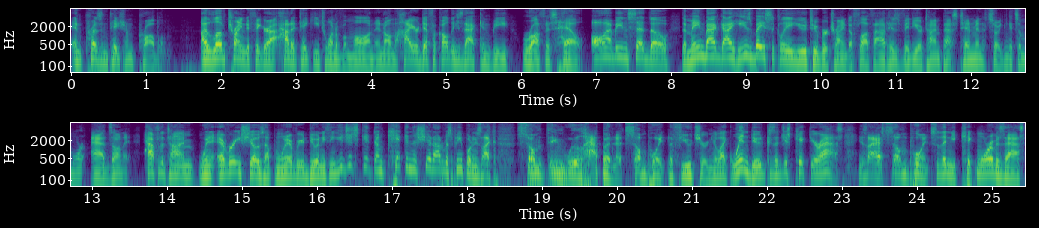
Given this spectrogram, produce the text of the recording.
and presentation problem. I love trying to figure out how to take each one of them on. And on the higher difficulties, that can be rough as hell. All that being said, though, the main bad guy, he's basically a YouTuber trying to fluff out his video time past 10 minutes so he can get some more ads on it. Half of the time, whenever he shows up and whenever you do anything, you just get done kicking the shit out of his people. And he's like, something will happen at some point in the future. And you're like, when, dude? Because I just kicked your ass. He's like, at some point. So then you kick more of his ass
